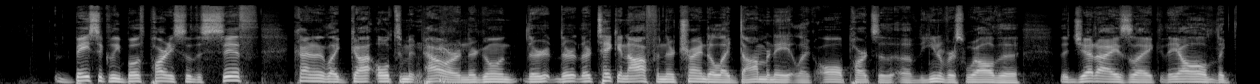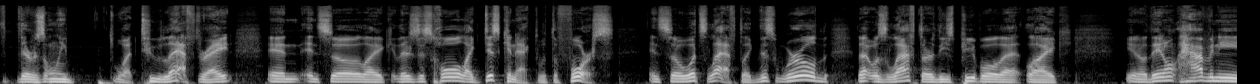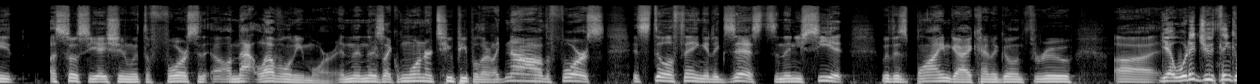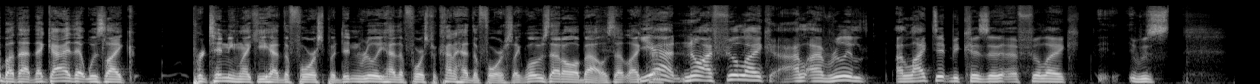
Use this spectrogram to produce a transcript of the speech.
basically both parties. So the Sith kind of like got ultimate power, and they're going they're they're they're taking off, and they're trying to like dominate like all parts of of the universe. While the the Jedi's like they all like there was only what two left, right? And and so like there's this whole like disconnect with the Force. And so what's left? Like this world that was left are these people that like, you know, they don't have any association with the force on that level anymore. And then there's like one or two people that are like, no, the force is still a thing. It exists. And then you see it with this blind guy kind of going through, uh, Yeah, what did you think about that? That guy that was like pretending like he had the force, but didn't really have the force, but kind of had the force. Like, what was that all about? Was that like, a- yeah, no, I feel like I, I really I liked it because I I feel like it was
